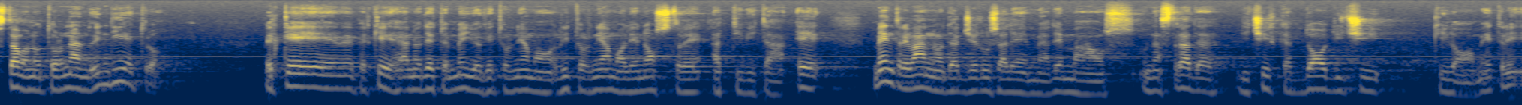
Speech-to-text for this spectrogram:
stavano tornando indietro perché, perché hanno detto è meglio che torniamo, ritorniamo alle nostre attività e mentre vanno da Gerusalemme ad Emmaus, una strada di circa 12 chilometri,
